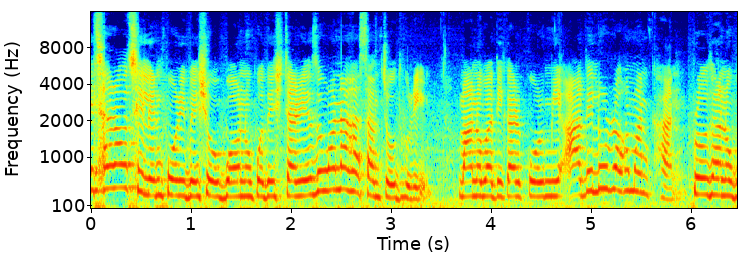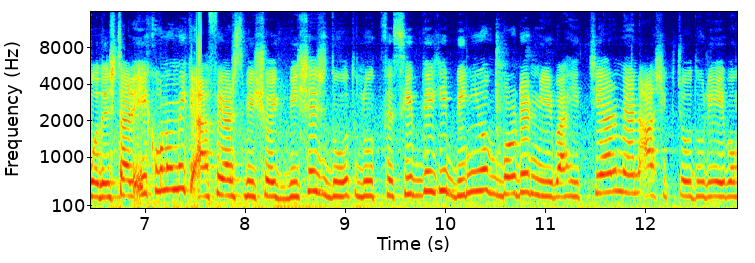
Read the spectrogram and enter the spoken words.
এছাড়াও ছিলেন পরিবেশ ও বন উপদেষ্টা রেজওয়ানা হাসান চৌধুরী, মানবাধিকার কর্মী আদিলুর রহমান খান, প্রধান উপদেষ্টার ইকোনমিক অ্যাফেয়ার্স বিষয়ক বিশেষ দূত লুৎফে সিদ্দিকী, বিনিয়োগ বোর্ডের নির্বাহী চেয়ারম্যান আশিক চৌধুরী এবং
